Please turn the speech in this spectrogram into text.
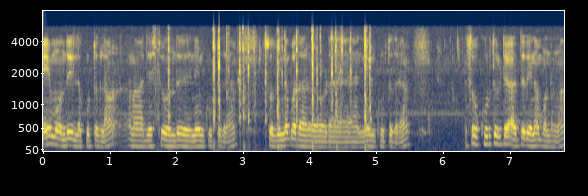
நேம் வந்து இதில் கொடுத்துக்கலாம். நான் ஜஸ்ட்டு வந்து நேம் கொடுத்துக்கிறேன். ஸோ விண்ணப்பதாரரோட நேம் கொடுத்துக்கிறேன். ஸோ கொடுத்துக்கிட்டு அடுத்தது என்ன பண்ணுறோன்னா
